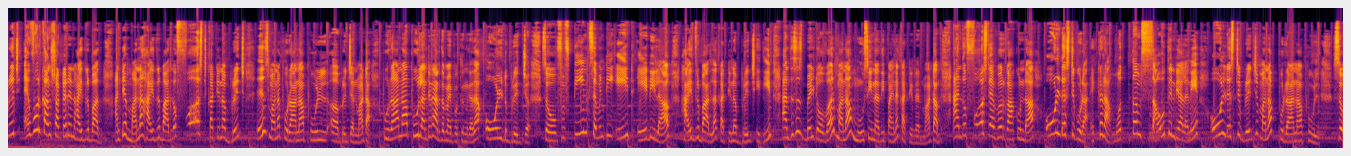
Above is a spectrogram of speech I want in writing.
bridge ever constructed in Hyderabad అంటే మన హైదరాబాద్లో ఫస్ట్ కట్టిన బ్రిడ్జ్ ఇస్ మన పురాణా పూల్ బ్రిడ్జ్ అనమాట పురాణా పూల్ అంటేనే అర్థమైపోతుంది కదా old bridge so fifteen seventy eight ఏడీలా హైదరాబాద్లో కట్టిన బ్రిడ్జ్ ఇది. And this is built over మన మూసీ నది పైన కట్టినరనమాట అండ్ ద ఫస్ట్ ఎవర్ కాకుండా ఓల్డెస్ట్ కూడా ఎక్కడ? మొత్తం సౌత్ ఇండియాలోనే ఓల్డెస్ట్ బ్రిడ్జ్ మన Purana Pul. So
